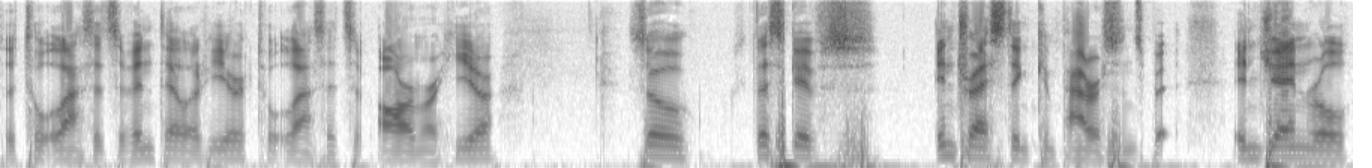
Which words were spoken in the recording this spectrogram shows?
So total assets of Intel are here, total assets of ARM are here. So this gives interesting comparisons, but in general,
